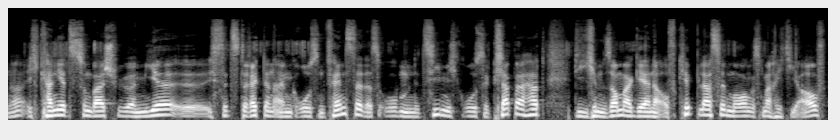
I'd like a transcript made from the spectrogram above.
Ne? Ich kann jetzt zum Beispiel bei mir, äh, ich sitze direkt an einem großen Fenster, das oben eine ziemlich große Klappe hat, die ich im Sommer gerne auf Kipp lasse. Morgens mache ich die auf.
